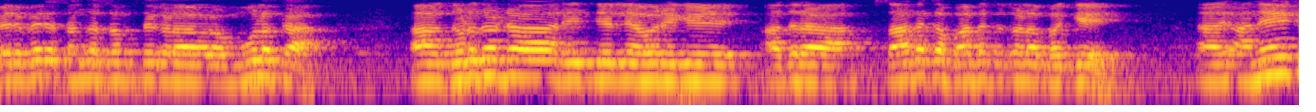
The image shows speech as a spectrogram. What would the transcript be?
ಬೇರೆ ಬೇರೆ ಸಂಘ ಸಂಸ್ಥೆಗಳವರ ಮೂಲಕ ದೊಡ್ಡ ದೊಡ್ಡ ರೀತಿಯಲ್ಲಿ ಅವರಿಗೆ ಅದರ ಸಾಧಕ ಬಾಧಕಗಳ ಬಗ್ಗೆ ಅನೇಕ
